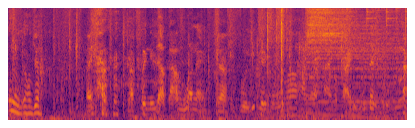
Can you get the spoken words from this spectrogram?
U ngon chưa? Đấy. Đặt bên นี้ là cả ngũ ăn này. Dạ. Vừa dứt lên vừa nó ăn hai con cái thì nó tệ nó ngắt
